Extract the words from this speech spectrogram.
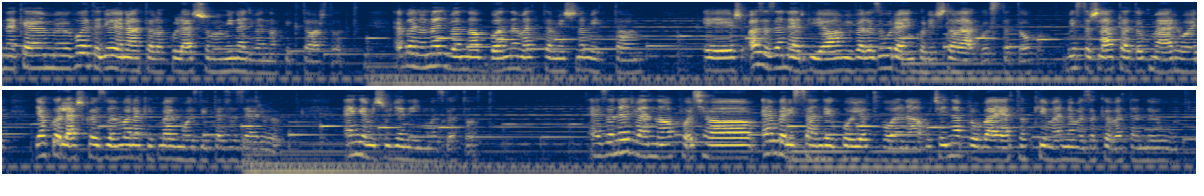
Nekem volt egy olyan átalakulásom, ami 40 napig tartott. Ebben a 40 napban nem ettem és nem ittam, és az az energia, amivel az óráinkon is találkoztatok, biztos láttátok már, hogy gyakorlás közben van, akit megmozdít ez az erő. Engem is ugyanígy mozgatott. Ez a 40 nap, hogyha emberi szándékból jött volna, úgyhogy ne próbáljátok ki, mert nem ez a követendő út,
